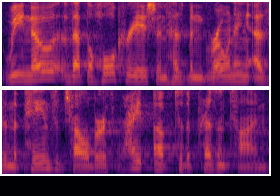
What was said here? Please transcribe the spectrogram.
We know that the whole creation has been groaning as in the pains of childbirth right up to the present time.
